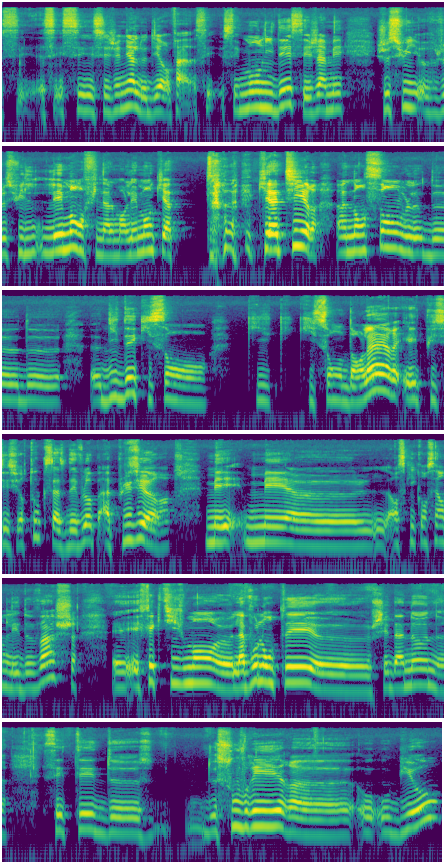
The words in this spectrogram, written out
c'est c'est génial de dire, enfin, c'est mon idée, c'est jamais, je suis, je suis l'aimant finalement, l'aimant qui, a, qui attire un ensemble d'idées de, qui sont qui, sont dans l'air, et puis c'est surtout que ça se développe à plusieurs. Hein. Mais, mais euh, en ce qui concerne les deux vaches, e, effectivement, euh, la volonté euh, chez Danone, c'était de, s'ouvrir au, bio.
